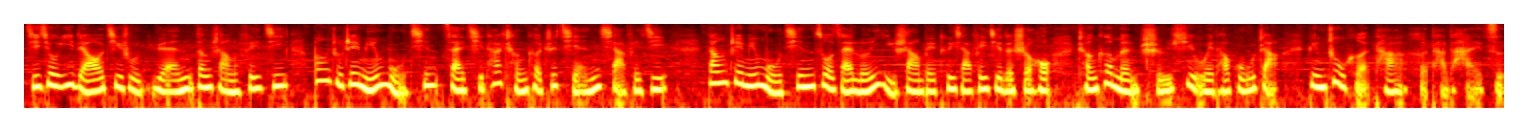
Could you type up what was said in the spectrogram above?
急救医疗技术员登上了飞机，帮助这名母亲在其他乘客之前下飞机。当这名母亲坐在轮椅上被推下飞机的时候，乘客们持续为她鼓掌，并祝贺她和她的孩子。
